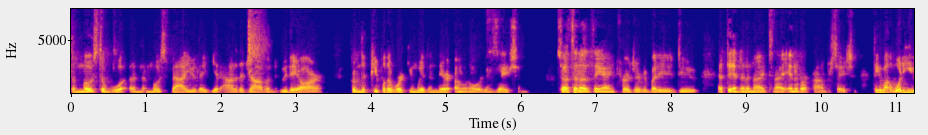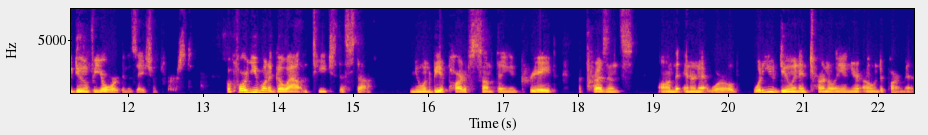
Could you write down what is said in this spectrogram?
the most of what and the most value they get out of the job and who they are from the people they're working with in their own organization. So that's another thing I encourage everybody to do at the end of the night tonight, end of our conversation. Think about what are you doing for your organization first before you mm-hmm. want to go out and teach this stuff. And you want to be a part of something and create a presence on the internet world. What are you doing internally in your own department?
